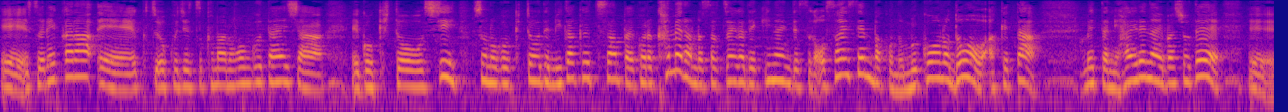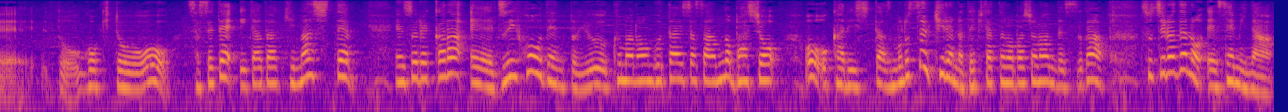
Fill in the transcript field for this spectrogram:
えーそれから、えー翌日熊野本宮大社、えーご祈祷をしそのご祈祷で三ヶ月参拝これはカメラの撮影ができないんですがお賽銭箱の向こうのドアを開けた。めったに入れない場所で、えーとご祈祷をさせていただきまして、えそれから、えー随宝殿という熊野本宮大社さんの場所をお借りしたものすごい綺麗な出来たての場所なんですがそちらでの、えーセミナ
